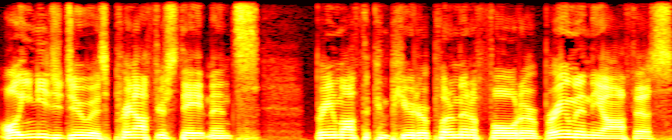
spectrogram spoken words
All you need to do is print off your statements bring them off the computer, put them in a folder, bring them in the office.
